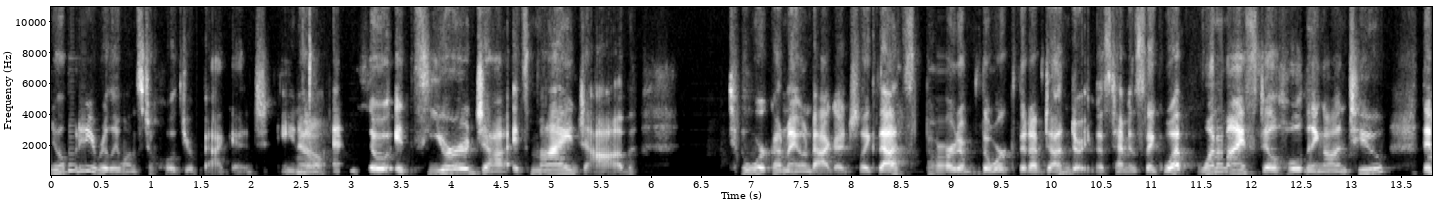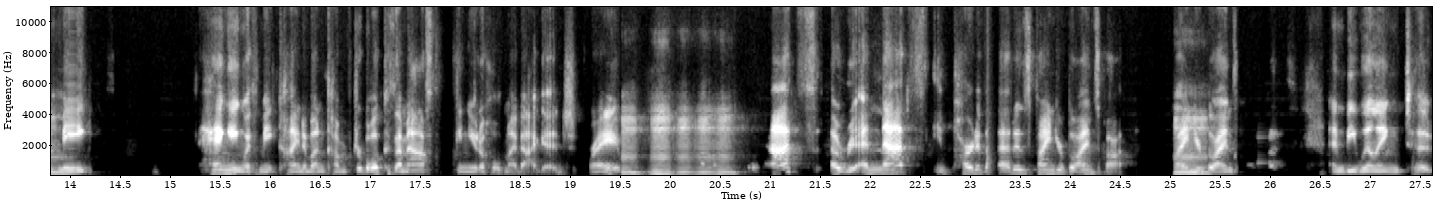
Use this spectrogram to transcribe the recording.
nobody really wants to hold your baggage, you know? No. And so it's your job, it's my job to work on my own baggage. Like that's part of the work that I've done during this time. It's like, what, what am I still holding on to that mm. make hanging with me kind of uncomfortable because I'm asking you to hold my baggage, right? Mm, mm, mm, mm. that's a, re- and that's part of that is find your blind spot, find your blind spot and be willing to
